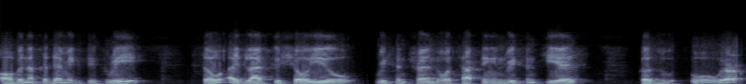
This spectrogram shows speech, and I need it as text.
of an academic degree, so I'd like to show you recent trend, what's happening in recent years, because we're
